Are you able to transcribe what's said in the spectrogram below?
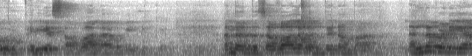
ஒரு பெரிய சவாலாகவும் இருக்கு. அந்த அந்த சவாலை வந்து நம்ம நல்லபடியா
